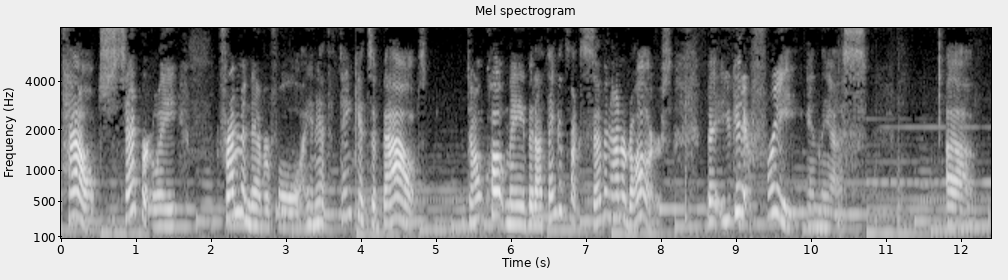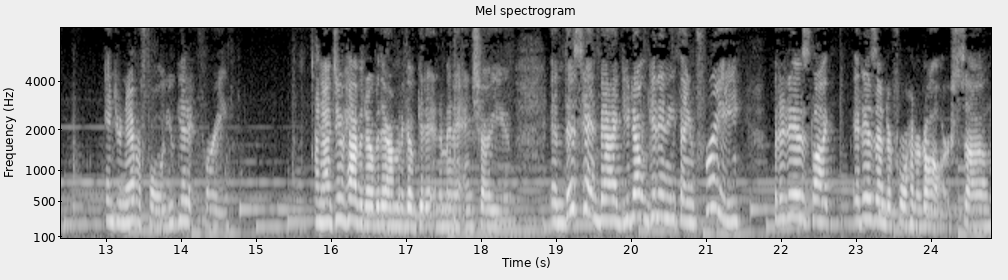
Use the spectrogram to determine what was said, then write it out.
pouch separately from the Neverfull. And I think it's about, don't quote me, but I think it's like $700. But you get it free in this. Uh, and you're Neverfull. You get it free. And I do have it over there. I'm to go get it in a minute and show you. And this handbag, you don't get anything free, but it is like, it is under $400. So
